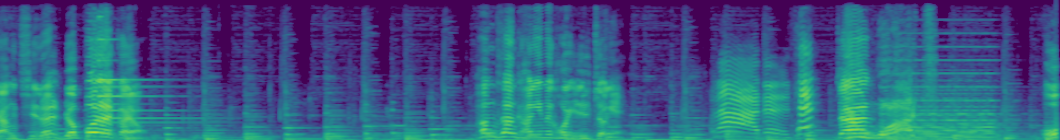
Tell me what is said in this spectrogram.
양치를 몇 번 할까요? 항상 강희는 거의 일정해. 하나, 둘, 셋. 짠! 오,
